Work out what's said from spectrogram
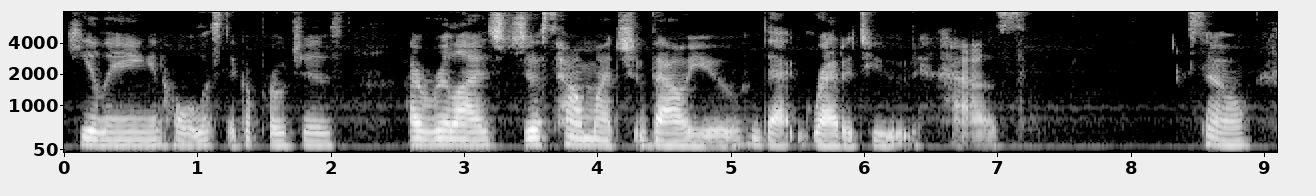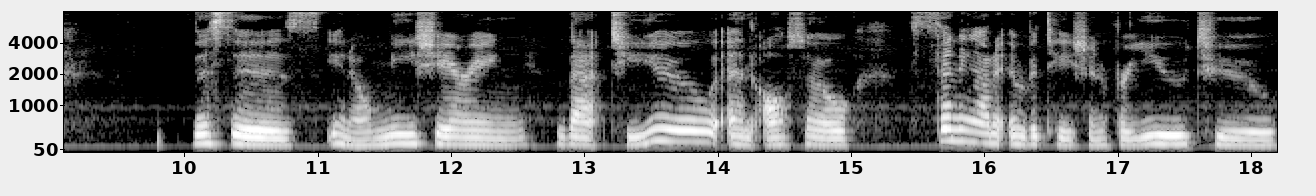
healing and holistic approaches, I realized just how much value that gratitude has. So, this is, you know, me sharing that to you and also sending out an invitation for you to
